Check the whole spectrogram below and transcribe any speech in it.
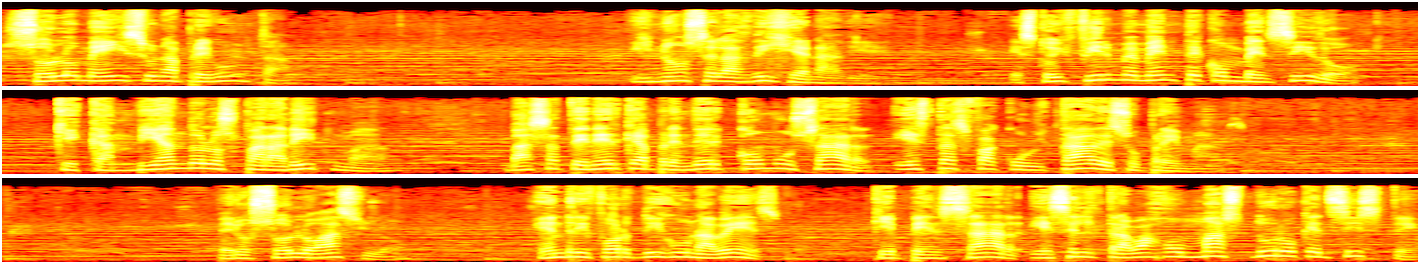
solo me hice una pregunta. Y no se las dije a nadie. Estoy firmemente convencido que cambiando los paradigmas vas a tener que aprender cómo usar estas facultades supremas. Pero solo hazlo. Henry Ford dijo una vez que pensar es el trabajo más duro que existe,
